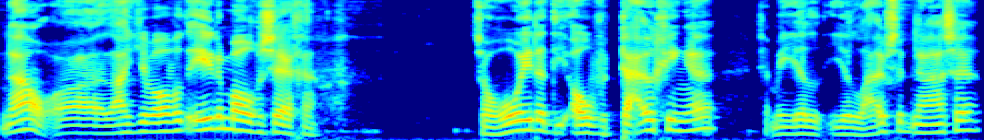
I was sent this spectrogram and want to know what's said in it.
Nou, uh, had je wel wat eerder mogen zeggen. Zo hoor je dat die overtuigingen, zeg maar, je, je luistert naar ze.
